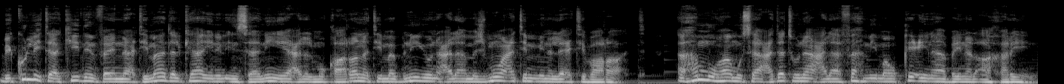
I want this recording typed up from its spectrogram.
بكل تأكيد فإن اعتماد الكائن الإنساني على المقارنة مبني على مجموعة من الاعتبارات، أهمها مساعدتنا على فهم موقعنا بين الآخرين،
